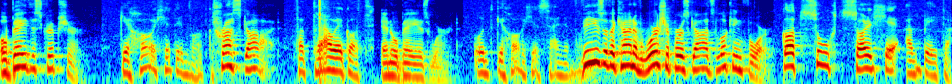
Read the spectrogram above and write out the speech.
Obey the scripture, Gehorche dem Wort Gottes. trust God, Vertraue Gott and obey His word. Und gehorche seinem Wort. These are the kind of worshipers God's looking for. Gott sucht solche Anbeter.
